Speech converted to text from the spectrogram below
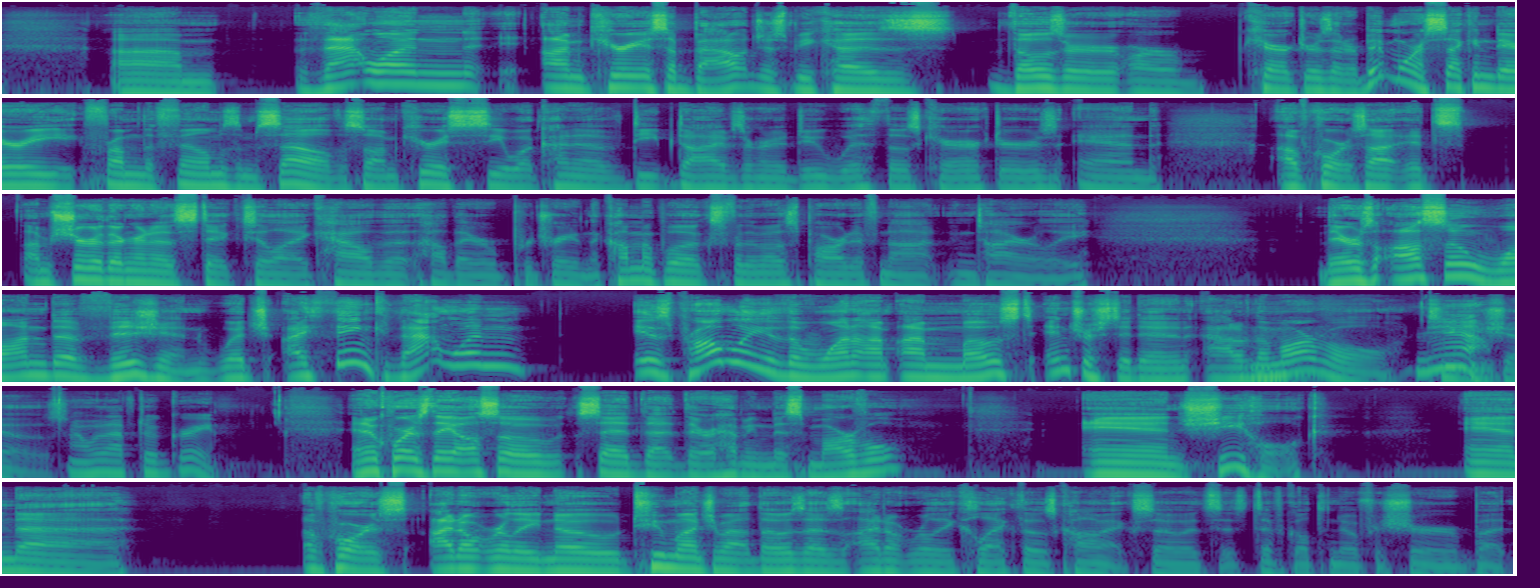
Um, that one I'm curious about just because those are are characters that are a bit more secondary from the films themselves. So I'm curious to see what kind of deep dives they're going to do with those characters. And of course, uh, it's I'm sure they're going to stick to like how the how they're portrayed in the comic books for the most part, if not entirely. There's also Wanda Vision, which I think that one is probably the one I'm, I'm most interested in out of the Marvel TV Yeah. shows. I would have to agree. And of course, they also said that they're having Miss Marvel and She Hulk. And uh, of course, I don't really know too much about those as I don't really collect those comics. So it's, it's difficult to know for sure. But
